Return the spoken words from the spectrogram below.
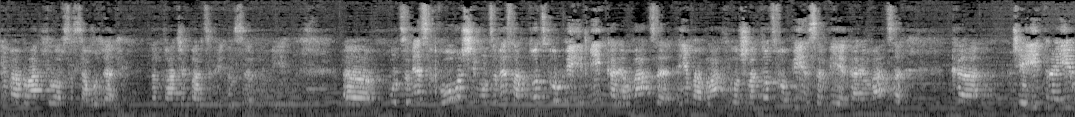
limba Vlahilor să se audă în toate părțile în Sârbie. Uh, mulțumesc vouă și mulțumesc la toți copiii mici care învață limba Vlahilor și la toți copiii în Sârbie care învață că ce ei trăim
